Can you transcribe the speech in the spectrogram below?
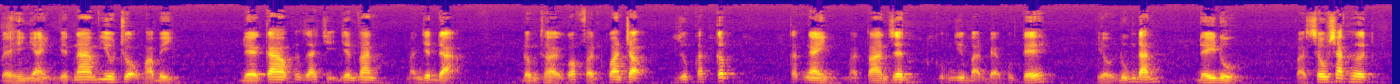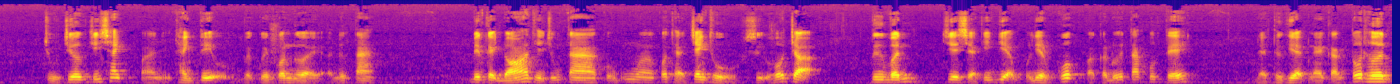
về hình ảnh Việt Nam yêu chuộng hòa bình, đề cao các giá trị nhân văn và nhân đạo, đồng thời góp phần quan trọng giúp các cấp, các ngành và toàn dân cũng như bạn bè quốc tế hiểu đúng đắn, đầy đủ và sâu sắc hơn chủ trương chính sách và những thành tựu về quyền con người ở nước ta. Bên cạnh đó thì chúng ta cũng ờ, có thể tranh thủ sự hỗ trợ, tư vấn chia sẻ kinh nghiệm của Liên Hợp Quốc và các đối tác quốc tế để thực hiện ngày càng tốt hơn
